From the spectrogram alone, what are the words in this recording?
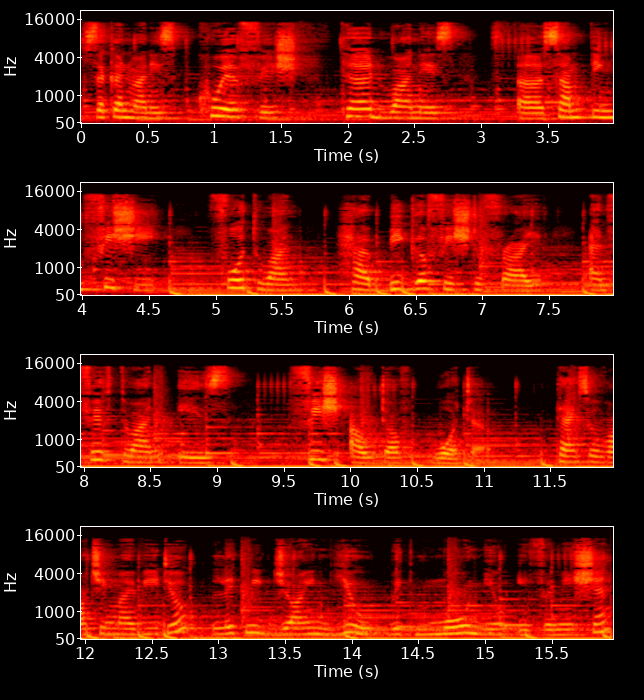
second one is queer fish, third one is uh, something fishy, fourth one have bigger fish to fry and fifth one is fish out of water. Thanks for watching my video. Let me join you with more new information.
